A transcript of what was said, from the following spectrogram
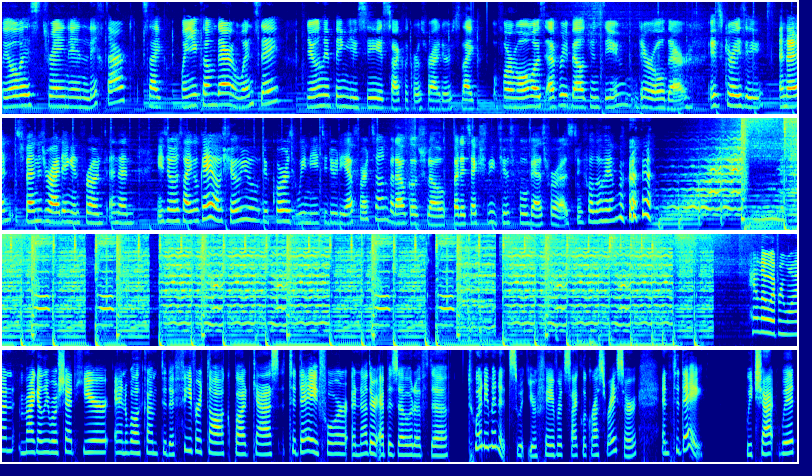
We always train in Lichtaart. It's like when you come there on Wednesday, the only thing you see is cyclocross riders. Like from almost every Belgian team, they're all there. It's crazy. And then Sven is riding in front, and then he's always like, okay, I'll show you the course we need to do the efforts on, but I'll go slow. But it's actually just full gas for us to follow him. Magali Rochette here, and welcome to the Fever Talk podcast today for another episode of the 20 minutes with your favorite cyclocross racer. And today we chat with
